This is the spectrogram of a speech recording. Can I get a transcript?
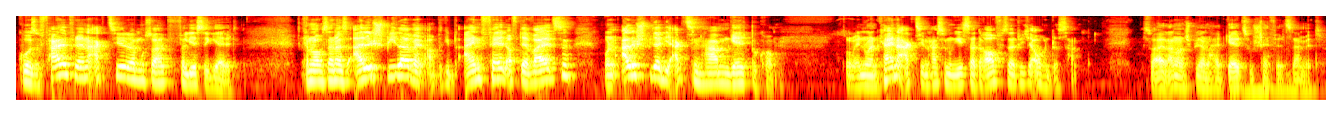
Kurse fallen für deine Aktie, dann musst du halt, verlierst du Geld. Es kann auch sein, dass alle Spieler, wenn, es gibt ein Feld auf der Walze, wo alle Spieler, die Aktien haben, Geld bekommen. So, wenn du dann keine Aktien hast und du gehst da drauf, ist natürlich auch interessant. Dass du allen anderen Spielern halt Geld zuscheffelst damit.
